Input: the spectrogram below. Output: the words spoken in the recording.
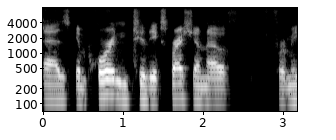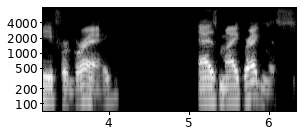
as important to the expression of, for me, for Greg, as my Gregness.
